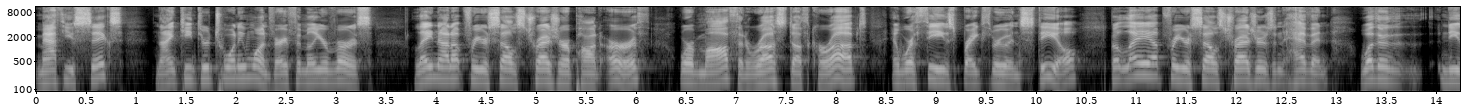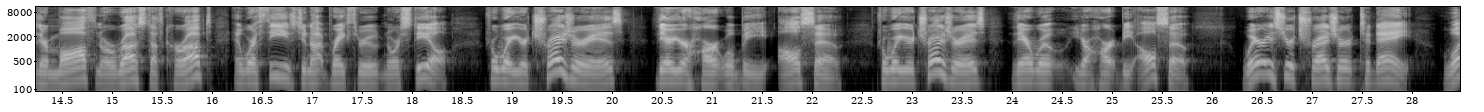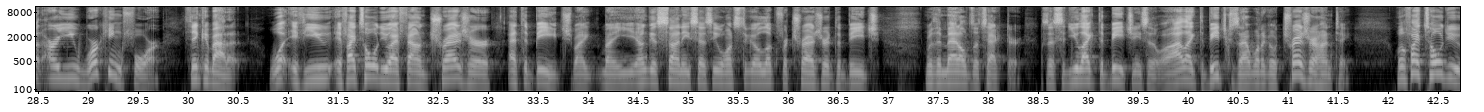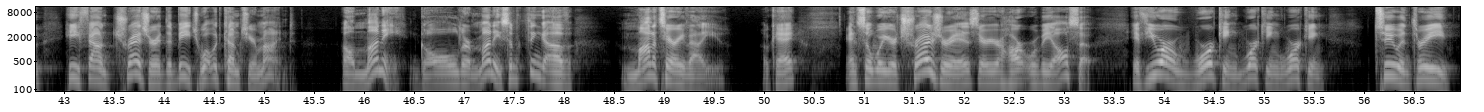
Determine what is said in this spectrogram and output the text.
Matthew 6, 19 through 21, very familiar verse. Lay not up for yourselves treasure upon earth, where moth and rust doth corrupt, and where thieves break through and steal. But lay up for yourselves treasures in heaven, whether neither moth nor rust doth corrupt, and where thieves do not break through nor steal. For where your treasure is, there your heart will be also. For where your treasure is, there will your heart be also. Where is your treasure today? What are you working for? Think about it. What if you if I told you I found treasure at the beach? My my youngest son he says he wants to go look for treasure at the beach with a metal detector. Because I said you like the beach, and he said, well I like the beach because I want to go treasure hunting. Well, if I told you he found treasure at the beach, what would come to your mind? Well, money, gold or money, something of monetary value. Okay, and so where your treasure is, there your heart will be also. If you are working, working, working, two and three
